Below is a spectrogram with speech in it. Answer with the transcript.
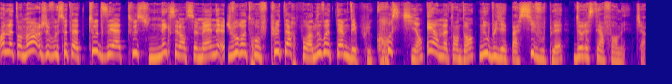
En attendant, je vous souhaite à toutes et à tous une excellente semaine. Je vous retrouve plus tard pour un nouveau thème des plus croustillants. Et en attendant, n'oubliez pas, s'il vous plaît, de rester informé. Ciao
